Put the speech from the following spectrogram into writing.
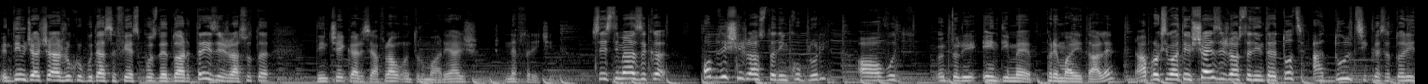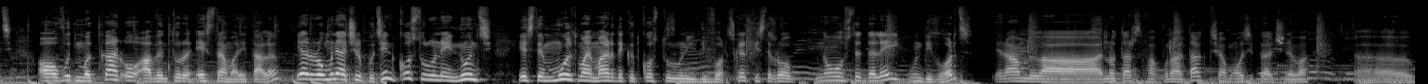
În timp ce același lucru putea să fie spus de doar 30% din cei care se aflau într-un mariaj nefericit. Se estimează că 85% din cupluri au avut întâlniri intime premaritale. Aproximativ 60% dintre toți adulții căsătoriți au avut măcar o aventură extramaritală, iar în România cel puțin costul unei nunți este mult mai mare decât costul unui divorț. Cred că este vreo 900 de lei un divorț. Eram la notar să fac un alt act și am auzit pe altcineva uh,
